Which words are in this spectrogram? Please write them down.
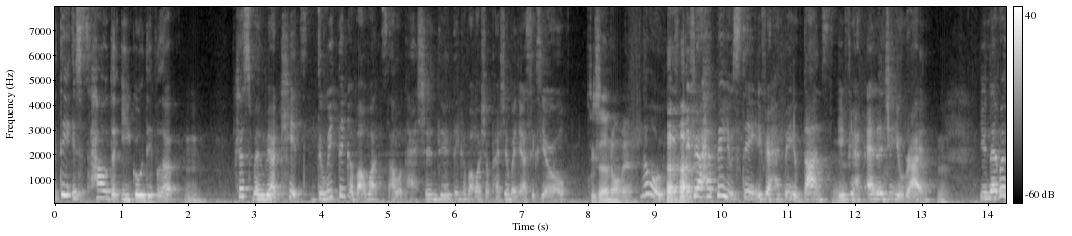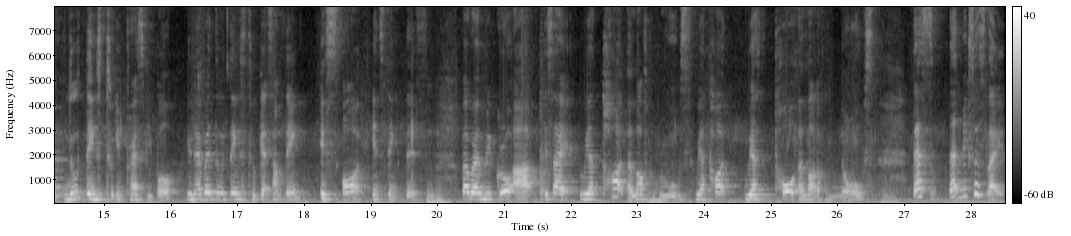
I think it's how the ego develop. Mm. Because when we are kids, do we think about what's our passion? Do you think about what's your passion when you're a six year old? Six years no man. No, if, if you're happy, you sing. If you're happy, you dance. Yeah. If you have energy, you run. Mm. You never do things to impress people. You never do things to get something. It's all instinctive. Mhm. But when we grow up, it's like we are taught a lot of rules. We are taught, we are told a lot of no's. That's that makes us like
